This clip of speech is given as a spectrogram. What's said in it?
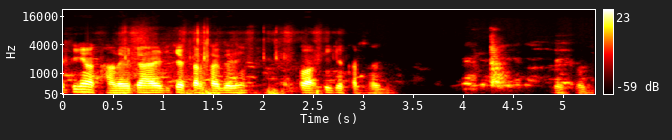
ਚਿੱਟੀਆਂ ਅੱਖਾਂ ਦੇ ਵਿੱਚ ਹਾਈਟ ਚੈੱਕ ਕਰ ਸਕਦੇ ਜੀ ਕੁਆਲਿਟੀ ਚੈੱਕ ਕਰ ਸਕਦੇ। ਦੇਖੋ ਜੀ।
